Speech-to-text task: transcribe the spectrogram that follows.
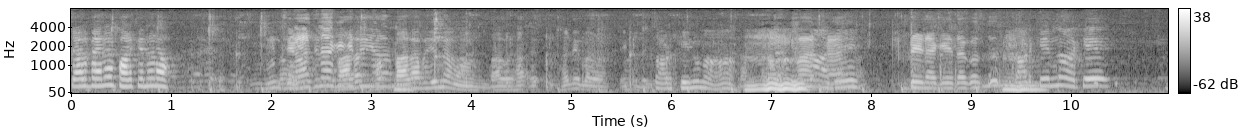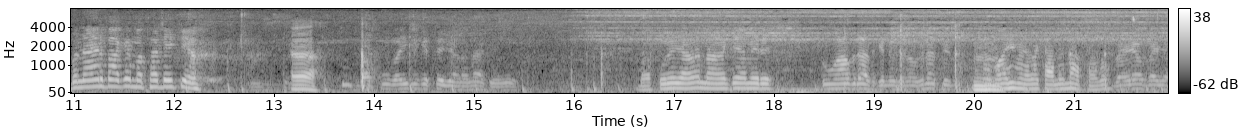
ਚੱਲ ਪਹਿਲਾਂ ਫੜ ਕੇ ਨੜਾ ਹੁਣ ਸਿਆਲ ਚ ਲਾ ਕੇ ਕਿੱਥੇ 12 ਵਜੇ ਨਾ 12 ਸਾਢੇ 12 ਇੱਕ ਵਜੇ। ਤੜਕੇ ਨੂੰ ਨਾ ਨਹਾ ਕੇ। ਦੇਣਾ ਕੇ ਦਾ ਕੁਝ ਤੜਕੇ ਨਹਾ ਕੇ ਬਨੈਣ ਪਾ ਕੇ ਮੱਥਾ ਟੇਕਿਆ। ਹਾਂ। ਬਾਪੂ ਬਾਈ ਵੀ ਕਿੱਥੇ ਜਾਣਾ ਨਾ ਕੇ? ਬਾਪੂ ਨੇ ਜਾਣਾ ਨਾ ਕਿਹਾ ਮੇਰੇ। ਤੂੰ ਆਪ ਦੱਸ ਕਿੰਨੇ ਦਿਨ ਹੋ ਗਏ ਨਾ? ਤੈਨੂੰ ਬਾਈ ਮੈਂ ਤਾਂ ਕੱਲ ਨਹਾਤਾ ਵਾ। ਬਹਿ ਜਾ ਬਹਿ ਜਾ।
